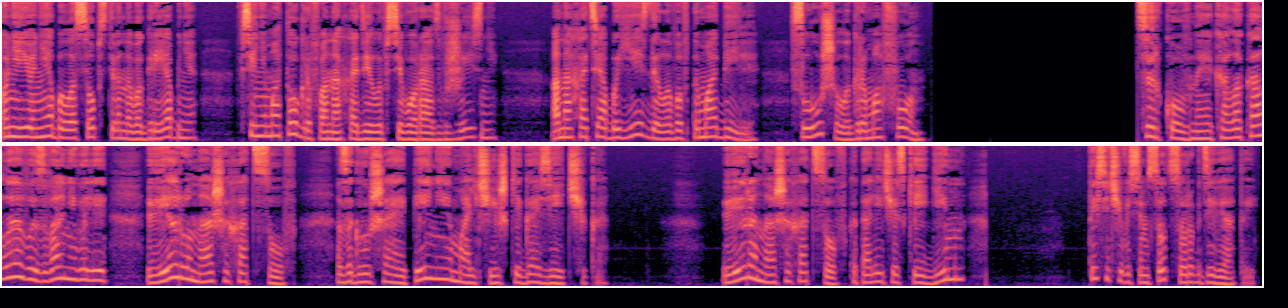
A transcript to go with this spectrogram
У нее не было собственного гребня, в синематограф она ходила всего раз в жизни, она хотя бы ездила в автомобиле, слушала граммофон. Церковные колокола вызванивали веру наших отцов, заглушая пение мальчишки-газетчика. «Вера наших отцов» — католический гимн 1849,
